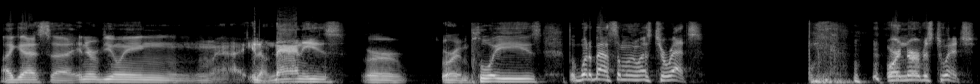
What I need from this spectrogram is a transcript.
I guess uh, interviewing, uh, you know, nannies or or employees. But what about someone who has Tourette's or a nervous twitch?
